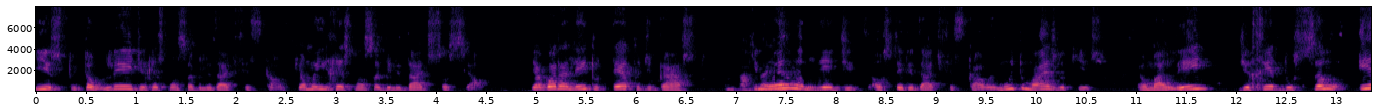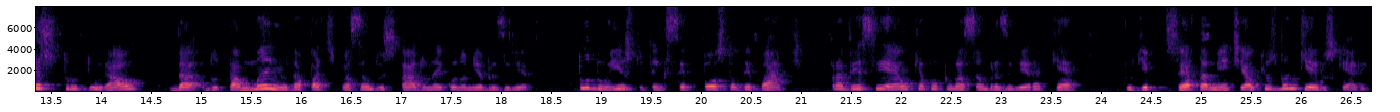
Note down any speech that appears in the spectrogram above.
Isto, então, lei de responsabilidade fiscal, que é uma irresponsabilidade social. E agora a lei do teto de gasto, que não é uma lei de austeridade fiscal, é muito mais do que isso. É uma lei de redução estrutural da, do tamanho da participação do Estado na economia brasileira. Tudo isso tem que ser posto a debate para ver se é o que a população brasileira quer, porque certamente é o que os banqueiros querem,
